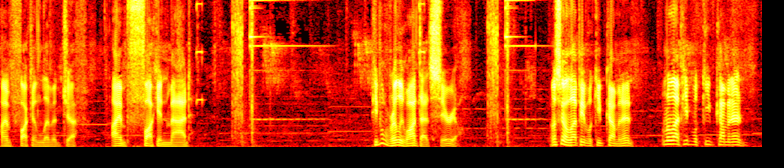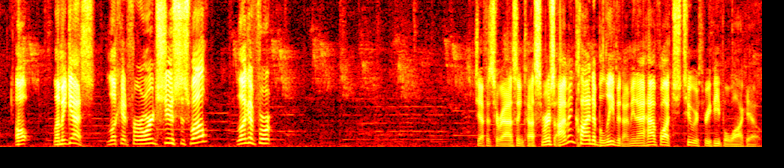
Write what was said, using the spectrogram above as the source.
I'm fucking livid, Jeff. I'm fucking mad. People really want that cereal. I'm just gonna let people keep coming in. I'm gonna let people keep coming in. Oh, let me guess. Looking for orange juice as well? Looking for... Jeff is harassing customers. I'm inclined to believe it. I mean, I have watched two or three people walk out.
